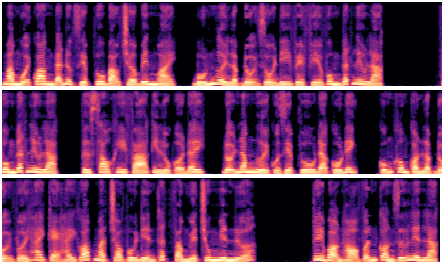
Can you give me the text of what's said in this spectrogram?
mà muội quang đã được Diệp Tu bảo chờ bên ngoài, bốn người lập đội rồi đi về phía vùng đất lưu lạc. Vùng đất lưu lạc, từ sau khi phá kỷ lục ở đây, đội 5 người của Diệp Tu đã cố định, cũng không còn lập đội với hai kẻ hay góp mặt cho vui Điền Thất và Nguyệt Trung Miên nữa. Tuy bọn họ vẫn còn giữ liên lạc,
